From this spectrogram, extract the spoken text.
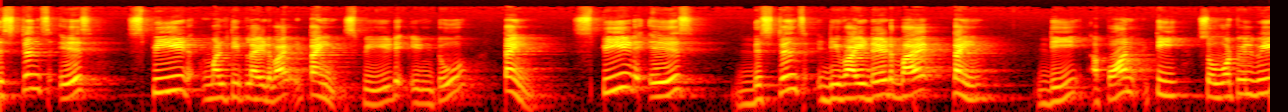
Distance is speed multiplied by time. Speed into time. Speed is distance divided by time d upon t. So what will be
